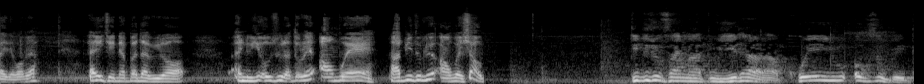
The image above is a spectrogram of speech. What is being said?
လိုက်တယ်ပေါ့ဗျာ။ အဲဒီအချိန်နဲ့ပတ်သက်ပြီးတော့အန်ယူအုပ်စုကသူတို့အောင်ပွဲဒါပြည်သူတွေအောင်ပွဲရှောက်ဒီဗီဒီယိုဖိုင်မှာသူရေးထားတာကခွေးယူအုပ်စုတွေတ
